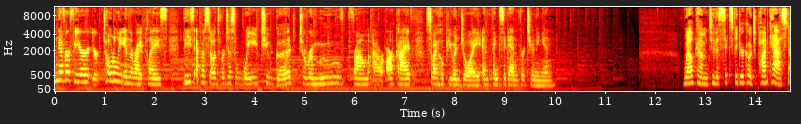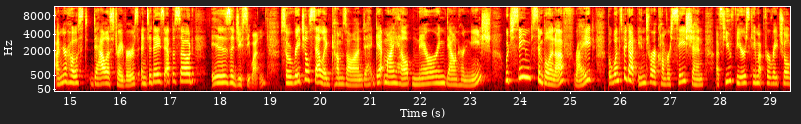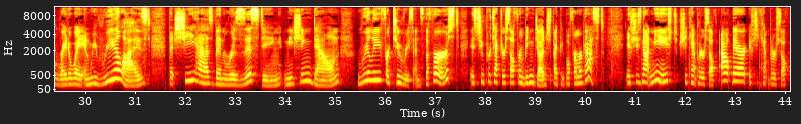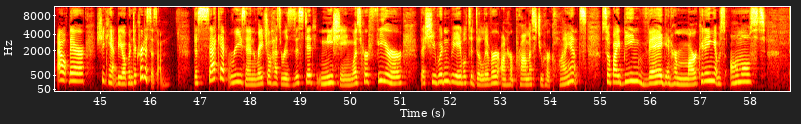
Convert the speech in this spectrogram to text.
Never fear, you're totally in the right place. These episodes were just way too good to remove from our archive. So I hope you enjoy, and thanks again for tuning in. Welcome to the Six Figure Coach Podcast. I'm your host, Dallas Travers, and today's episode is a juicy one. So Rachel Selig comes on to get my help narrowing down her niche, which seemed simple enough, right? But once we got into our conversation, a few fears came up for Rachel right away, and we realized that she has been resisting niching down really for two reasons. The first is to protect herself from being judged by people from her past. If she's not niched, she can't put herself out there. If she can't put herself out there, she can't be open to criticism. The second reason Rachel has resisted niching was her fear that she wouldn't be able to deliver on her promise to her clients. So by being vague in her marketing, it was almost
